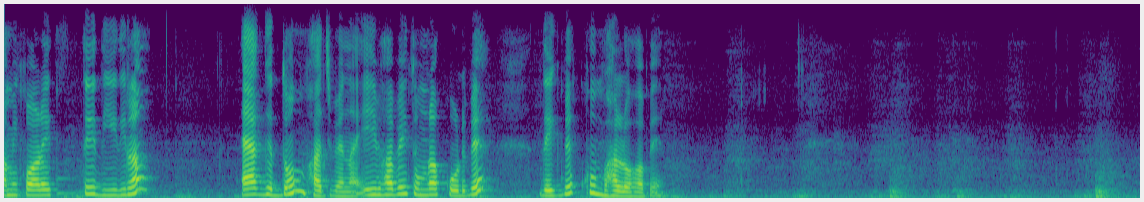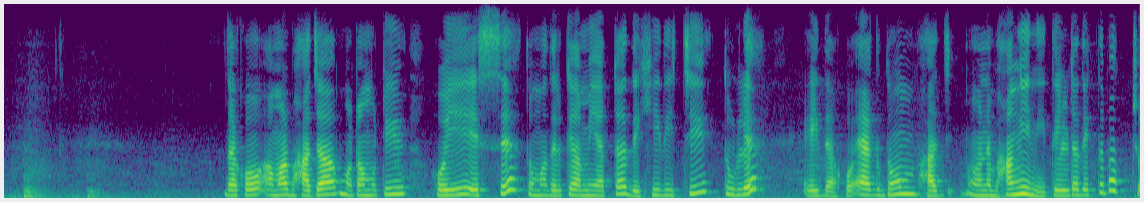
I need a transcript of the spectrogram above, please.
আমি কড়াইতে দিয়ে দিলাম। একদম ভাজবে না। এইভাবেই তোমরা করবে, দেখবে খুব ভালো হবে। দেখো, আমার ভাজা মোটামুটি হয়েই এসছে। তোমাদেরকে আমি একটা দেখিয়ে দিচ্ছি তুলে। এই দেখো, একদম ভাজ মানে ভাঙিনি। তেলটা দেখতে পাচ্ছ?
